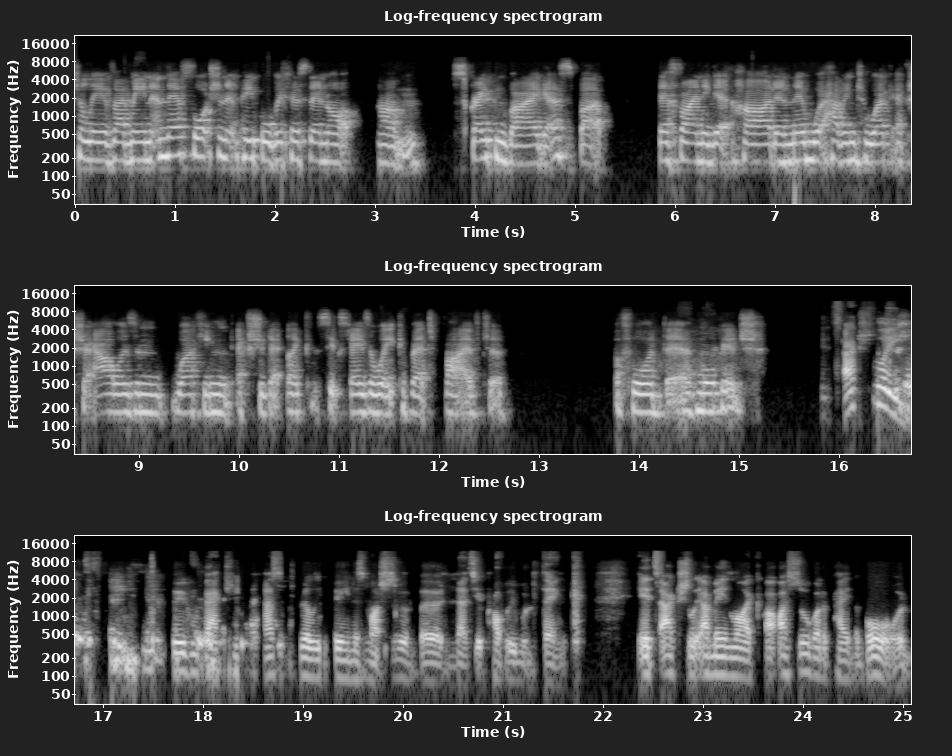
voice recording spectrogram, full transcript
to live. I mean, and they're fortunate people because they're not um, scraping by, I guess, but they're finding it hard and they're having to work extra hours and working extra like six days a week compared to five to afford their mortgage. it's actually moving back here hasn't really been as much of a burden as you probably would think. It's actually, I mean, like I, I still got to pay the board,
